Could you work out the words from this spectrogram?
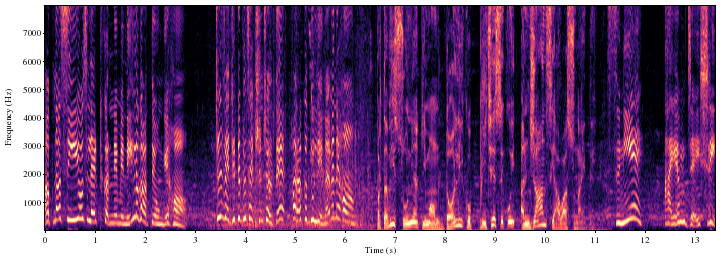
अपना सीईओ सिलेक्ट करने में नहीं लगाते होंगे हाँ। चल वेजिटेबल सेक्शन चलते हैं। हरा कद्दू लेना है मैंने हाँ। पर तभी सोनिया की मॉम डॉली को पीछे से कोई अनजान सी आवाज़ सुनाई दी। सुनिए आई एम जयश्री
